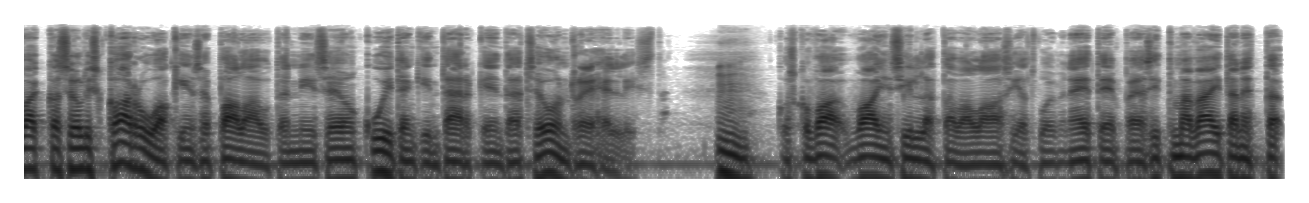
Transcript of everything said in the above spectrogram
vaikka se olisi karuakin se palaute, niin se on kuitenkin tärkeintä, että se on rehellistä. Mm. Koska va, vain sillä tavalla asiat voi mennä eteenpäin. Ja sitten mä väitän, että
